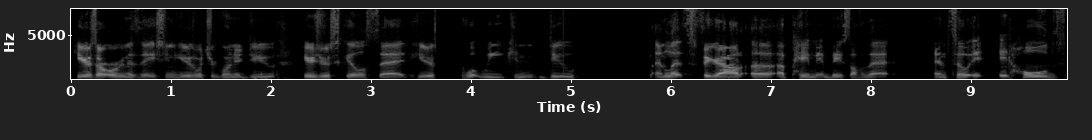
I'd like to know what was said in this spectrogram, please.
here's our organization. Here's what you're going to do. Here's your skill set. Here's what we can do. And let's figure out a, a payment based off of that. And so it, it holds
